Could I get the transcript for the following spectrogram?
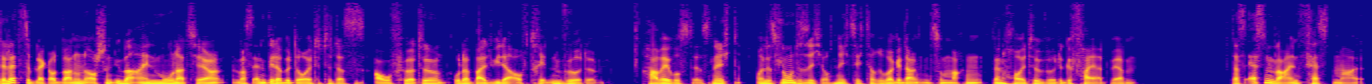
Der letzte Blackout war nun auch schon über einen Monat her, was entweder bedeutete, dass es aufhörte oder bald wieder auftreten würde. Harvey wusste es nicht und es lohnte sich auch nicht, sich darüber Gedanken zu machen, denn heute würde gefeiert werden. Das Essen war ein Festmahl.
